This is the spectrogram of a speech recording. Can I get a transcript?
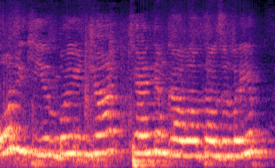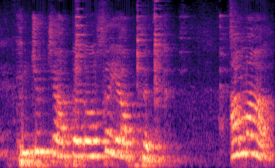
12 yıl boyunca kendim kahvaltı hazırlayıp küçük çapta da olsa yaptık. Ama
